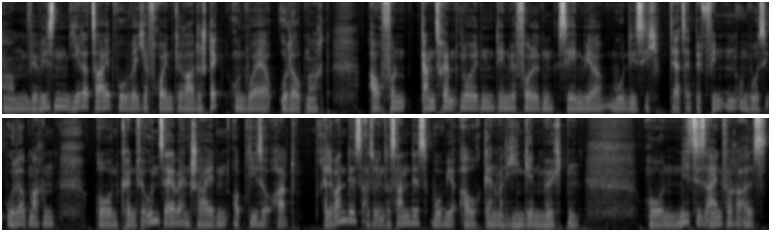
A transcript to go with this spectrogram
Ähm, wir wissen jederzeit, wo welcher Freund gerade steckt und wo er Urlaub macht. Auch von ganz fremden Leuten, denen wir folgen, sehen wir, wo die sich derzeit befinden und wo sie Urlaub machen und können für uns selber entscheiden, ob dieser Ort relevant ist, also interessant ist, wo wir auch gerne mal hingehen möchten. Und nichts ist einfacher als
